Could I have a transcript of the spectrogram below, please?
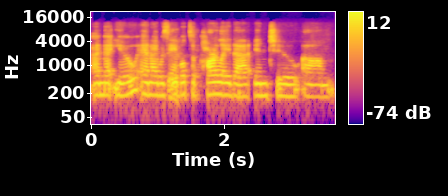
I met you and I was yeah. able to parlay that into um,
